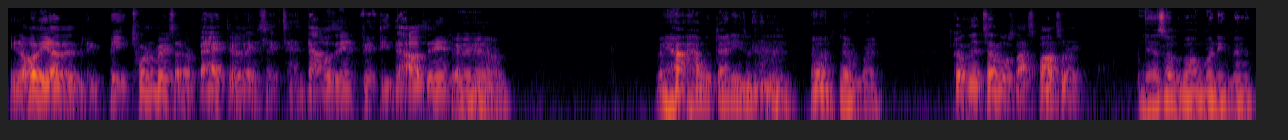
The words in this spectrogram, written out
You know, all the other like big tournaments that are back there, like it's like ten thousand, fifty thousand. Damn. You know, I how, how would that even? oh, never mind. because Nintendo's not sponsoring. Yeah, it's all about money, man.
